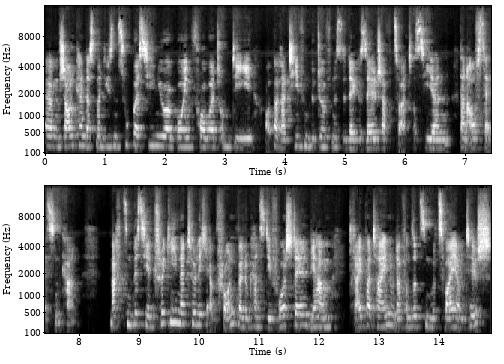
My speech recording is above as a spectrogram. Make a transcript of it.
ähm, schauen kann, dass man diesen Super Senior going forward, um die operativen Bedürfnisse der Gesellschaft zu adressieren, dann aufsetzen kann macht es ein bisschen tricky natürlich upfront, weil du kannst dir vorstellen, wir haben drei Parteien und davon sitzen nur zwei am Tisch.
